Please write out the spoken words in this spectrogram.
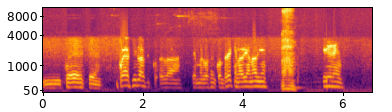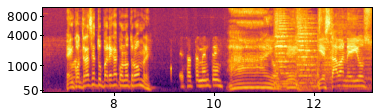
Y fue, este, fue así la, la que me los encontré, que no había nadie. Ajá. Que, ¿Encontraste a tu pareja con otro hombre? exactamente. Ay, ok. ¿Y estaban ellos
